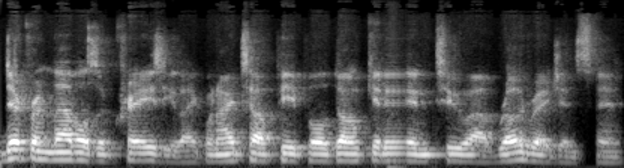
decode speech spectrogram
different levels of crazy. Like when I tell people don't get into a road rage incident,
